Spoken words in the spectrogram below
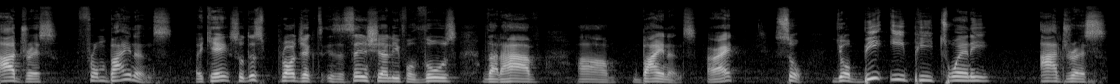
address from Binance. Okay, so this project is essentially for those that have um, Binance. All right, so your BEP20 address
